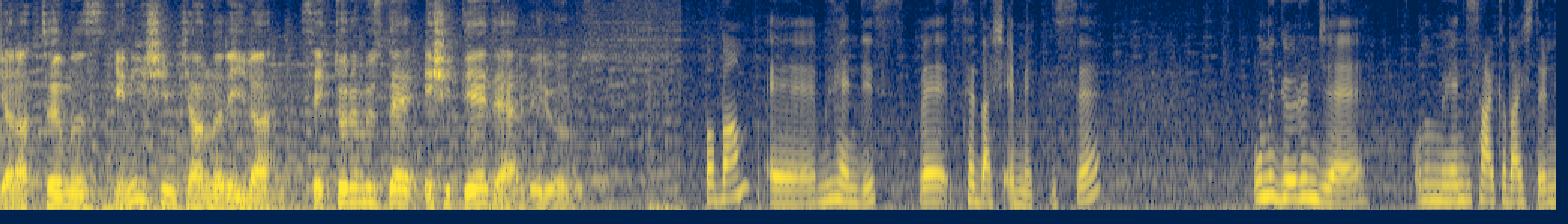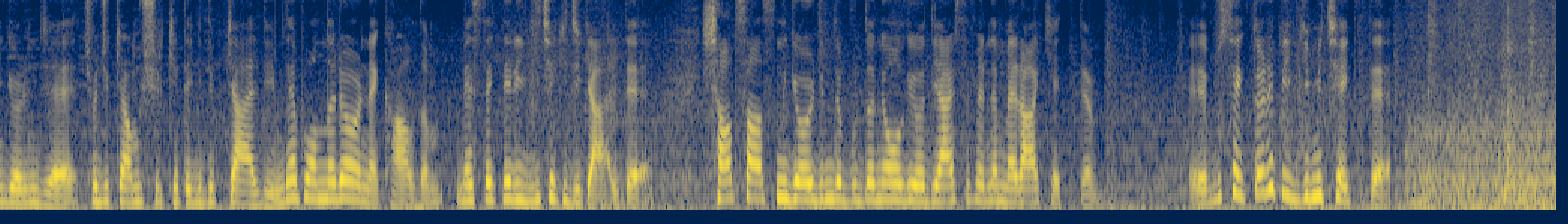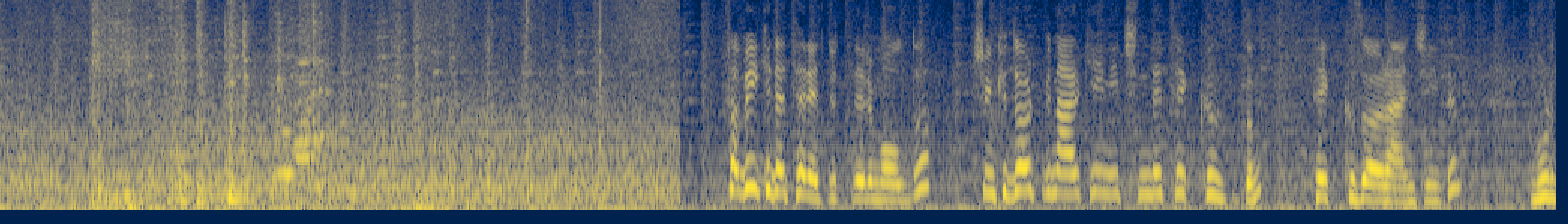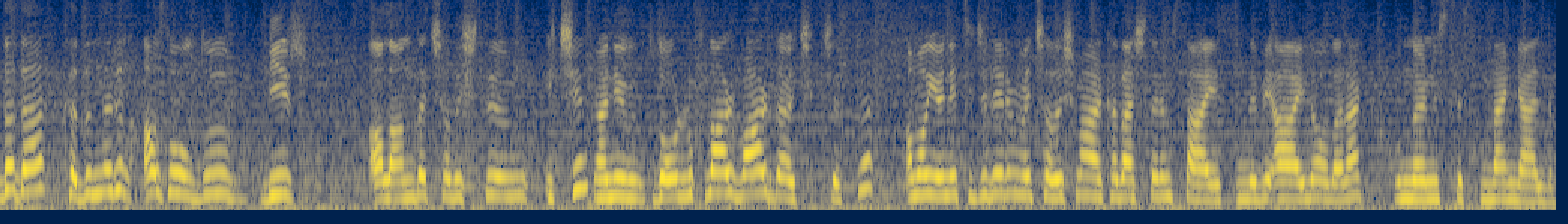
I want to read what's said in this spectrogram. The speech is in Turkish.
Yarattığımız yeni iş imkanlarıyla sektörümüzde eşitliğe değer veriyoruz. Babam eee, mühendis ve SEDAŞ emeklisi. Onu görünce, onun mühendis arkadaşlarını görünce, çocukken bu şirkete gidip geldiğimde hep onları örnek aldım. Meslekleri ilgi çekici geldi. Şalt sahasını gördüğümde burada ne oluyor diğer seferinde merak ettim. Eee, bu sektör hep ilgimi çekti. Tabii ki de tereddütlerim oldu. Çünkü 4000 erkeğin içinde tek kızdım. Tek kız öğrenciydim. Burada da kadınların az olduğu bir alanda çalıştığım için yani zorluklar vardı açıkçası. Ama yöneticilerim ve çalışma arkadaşlarım sayesinde bir aile olarak bunların üstesinden geldim.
